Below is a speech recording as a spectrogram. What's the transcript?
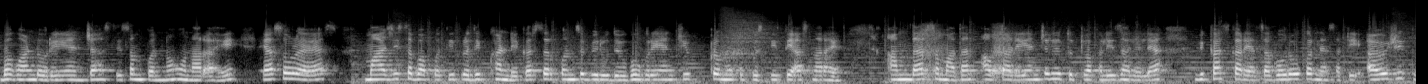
भगवान डोरे यांच्या हस्ते संपन्न होणार आहे. या सोहळ्यास माजी सभापती प्रदीप खांडेकर सरपंच बिरुदेव घोगरे यांची प्रमुख उपस्थिती असणार आहे. आमदार समाधान अवताडे यांच्या नेतृत्वाखाली झालेल्या विकास कार्याचा गौरव करण्यासाठी आयोजित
